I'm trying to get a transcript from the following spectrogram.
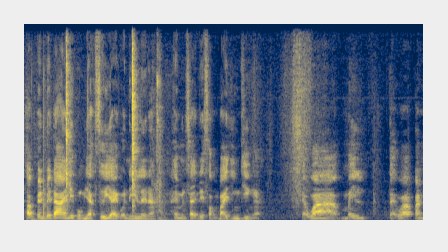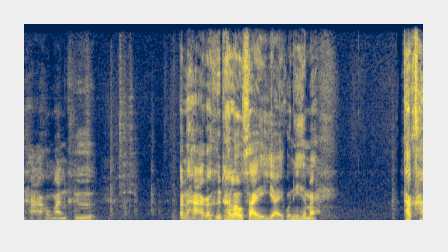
ถ้าเป็นไปได้นี่ผมอยากซื้อใหญ่กว่านี้เลยนะ ให้มันใส่ได้สองใบจริง ๆอะ่ะแต่ว่าไม่แต่ว่าปัญหาของมันคือ ปัญหาก็คือถ้าเราใส่ใหญ่กว่านี้ใช่ไหมถ้าใคร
